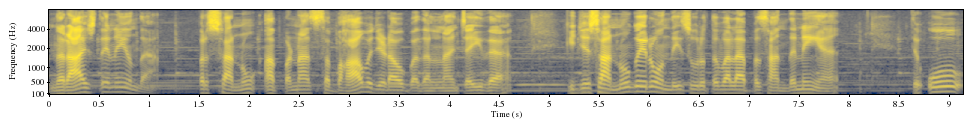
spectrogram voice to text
ਨਾਰਾਜ਼ ਤੇ ਨਹੀਂ ਹੁੰਦਾ, ਪਰ ਸਾਨੂੰ ਆਪਣਾ ਸੁਭਾਅ ਜਿਹੜਾ ਉਹ ਬਦਲਣਾ ਚਾਹੀਦਾ ਹੈ ਕਿ ਜੇ ਸਾਨੂੰ ਕੋਈ ਰੋਂਦੀ ਸੂਰਤ ਵਾਲਾ ਪਸੰਦ ਨਹੀਂ ਹੈ, ਤੇ ਉਹ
